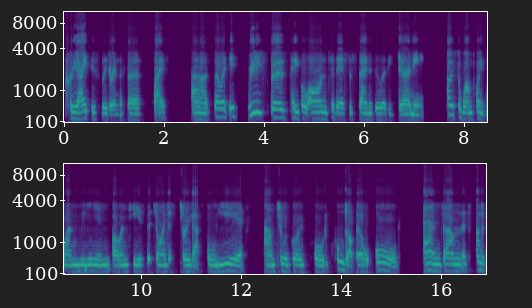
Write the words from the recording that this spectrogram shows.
create this litter in the first place? Uh, so it, it really spurs people on to their sustainability journey. Close to 1.1 million volunteers that joined us through that full year um, through a group called cool.org. And um, it's fun to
